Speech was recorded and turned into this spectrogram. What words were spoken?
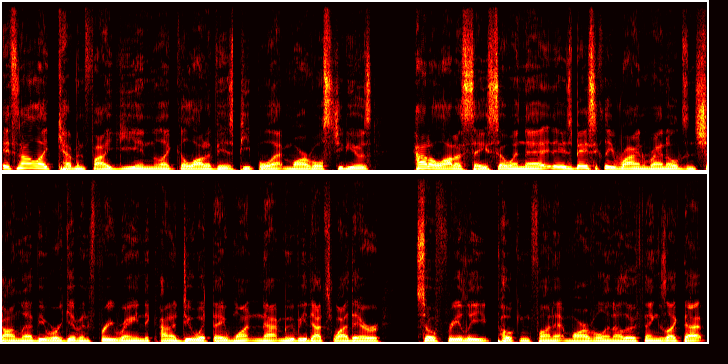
it's not like Kevin Feige and like a lot of his people at Marvel Studios had a lot of say so in that. It was basically Ryan Reynolds and Shawn Levy were given free rein to kind of do what they want in that movie. That's why they're so freely poking fun at Marvel and other things like that.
